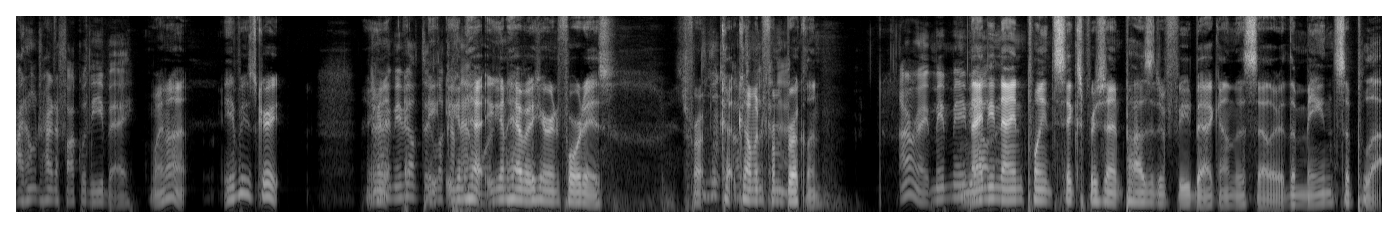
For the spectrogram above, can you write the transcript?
I don't try to fuck with eBay. Why not? eBay's great. You're Alright, maybe I'll have to look you on can that ha- more. you can have it here in four days. It's from, I'll look- co- I'll coming look from that. Brooklyn. All right, maybe maybe I'll- Ninety nine point six percent positive feedback on this seller. The main supply,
